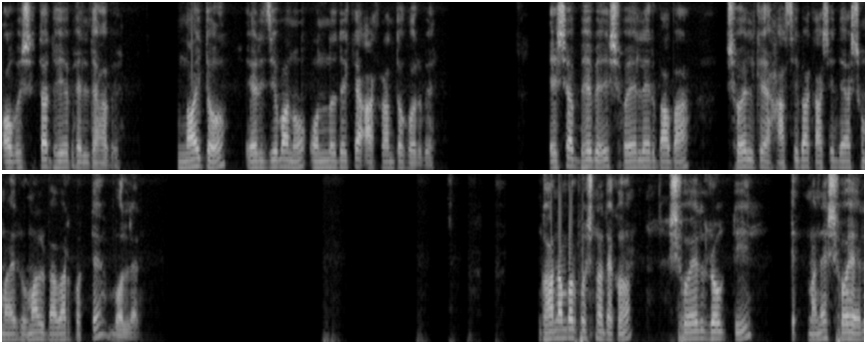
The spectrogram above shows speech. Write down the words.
অবশ্যই তা ধুয়ে ফেলতে হবে। নয়তো এর জীবাণু অন্যদেরকে আক্রান্ত করবে। এসব ভেবেই সোহেলের বাবা সোহেলকে হাসি বা কাশি দেওয়ার সময় রুমাল ব্যবহার করতে বললেন। ঘ নম্বর প্রশ্ন দেখো। সোহেল রোগটি মানে সোহেল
